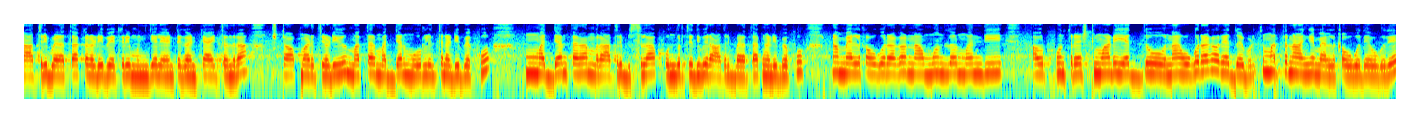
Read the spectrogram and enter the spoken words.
ರಾತ್ರಿ ಬೆಳತಾಕ ನಡಿಬೇಕು ರೀ ಮುಂಜಾನೆ ಎಂಟು ಗಂಟೆ ಆಯ್ತಂದ್ರೆ ಸ್ಟಾಪ್ ಮಾಡ್ತೀವಿ. ನಡೀವಿ. ಮತ್ತು ಮಧ್ಯಾಹ್ನ ಮೂರ್ಲಿಂದ ನಡಿಬೇಕು. ಮಧ್ಯಾಹ್ನ ಥರ ರಾತ್ರಿ ಬಿಸ್ಲಾಗ ಕುಂದಿರ್ತಿದ್ವಿ. ರಾತ್ರಿ ಬೆಳತಾಕ ನಡಿಬೇಕು. ನಾವು ಮೆಲ್ಕ ಹೋಗೋರಾಗ ನಾವು ಮುಂದ್ಲೋರ್ ಮಂದಿ ಅವ್ರು ಕುಂತು ರೆಸ್ಟ್ ಮಾಡಿ ಎದ್ದು ನಾವು ಹೋಗೋರಾಗ ಅವ್ರು ಎದ್ದು ಹೋಗ್ಬಿಡ್ತು ಮತ್ತು ನಾವು ಹಂಗೆ ಮೆಲ್ಕ ಹೋಗೋದೇ ಹೋಗೋದೇ.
